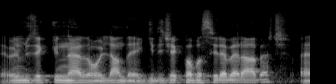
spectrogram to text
Önümüzdeki günlerde Hollanda'ya gidecek babasıyla beraber. Ee,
